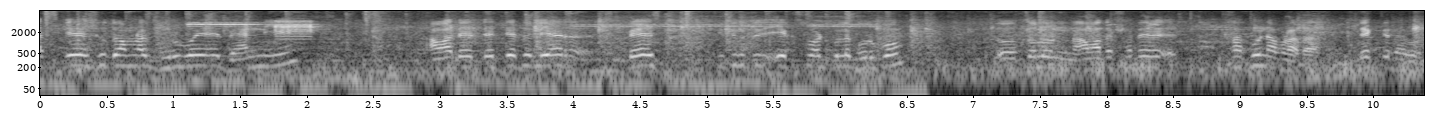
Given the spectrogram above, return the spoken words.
আজকে শুধু আমরা ঘুরবো এই ভ্যান নিয়ে আমাদের তেঁতুলিয়ার বেস্ট কিছু কিছু এক্সপোর্টগুলো ঘুরবো। তো চলুন, আমাদের সাথে থাকুন আপনারা, দেখতে থাকুন।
